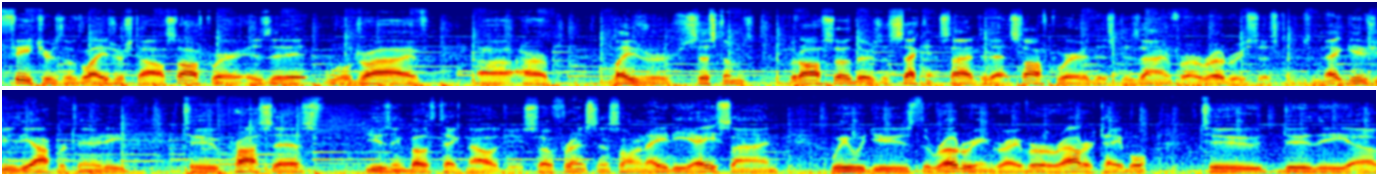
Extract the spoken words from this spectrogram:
features of Laserstyle software is that it will drive uh, our laser systems but also there's a second side to that software that's designed for our rotary systems. And that gives you the opportunity to process using both technologies. So for instance, on an ADA sign, we would use the rotary engraver or router table to do the uh,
